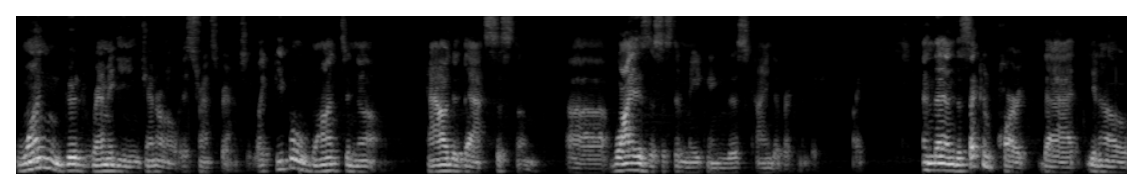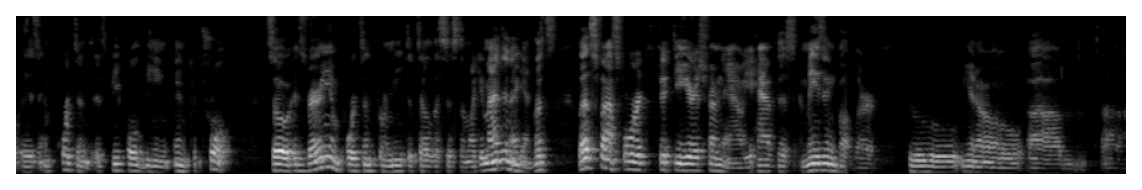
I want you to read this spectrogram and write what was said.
one good remedy in general is transparency. Like people want to know how did that system, uh, why is the system making this kind of recommendation, right? And then the second part that you know is important is people being in control. So it's very important for me to tell the system, like imagine again, let's let's fast forward 50 years from now. You have this amazing butler who, you know, um, uh,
